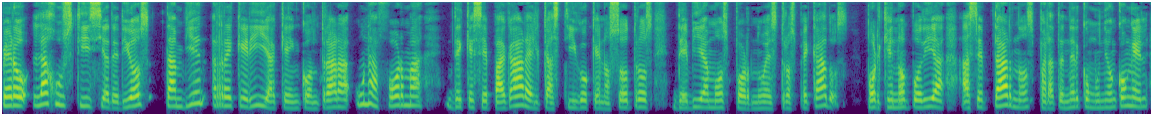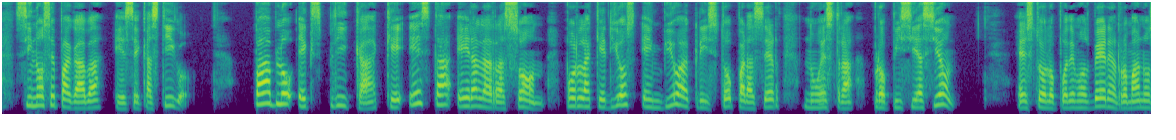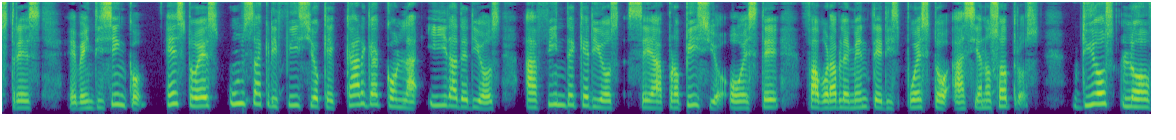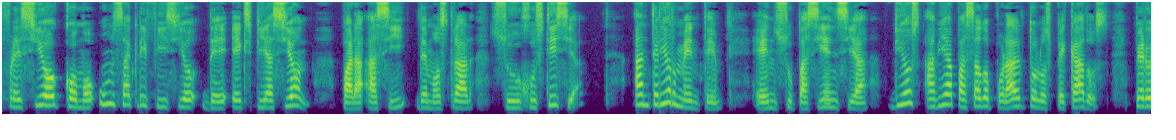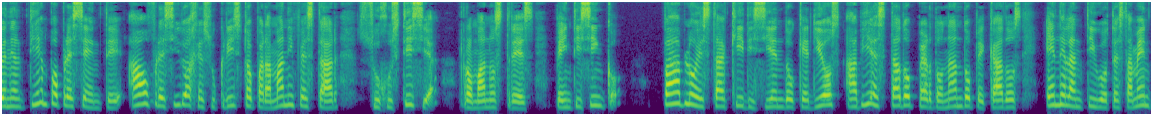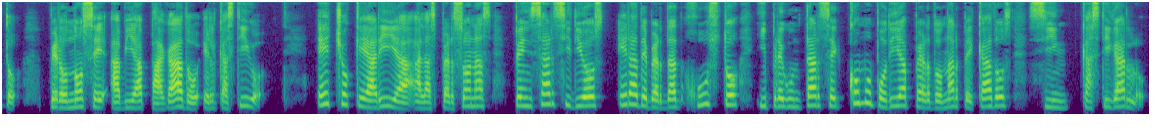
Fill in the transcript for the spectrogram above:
Pero la justicia de Dios también requería que encontrara una forma de que se pagara el castigo que nosotros debíamos por nuestros pecados, porque no podía aceptarnos para tener comunión con Él si no se pagaba ese castigo. Pablo explica que esta era la razón por la que Dios envió a Cristo para ser nuestra propiciación. Esto lo podemos ver en Romanos 3, 25. Eh, Esto es un sacrificio que carga con la ira de Dios a fin de que Dios sea propicio o esté favorablemente dispuesto hacia nosotros. Dios lo ofreció como un sacrificio de expiación, para así demostrar su justicia. Anteriormente, en su paciencia, Dios había pasado por alto los pecados, pero en el tiempo presente ha ofrecido a Jesucristo para manifestar su justicia. Romanos 3, 25. Pablo está aquí diciendo que Dios había estado perdonando pecados en el Antiguo Testamento, pero no se había pagado el castigo hecho que haría a las personas pensar si Dios era de verdad justo y preguntarse cómo podía perdonar pecados sin castigarlo.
